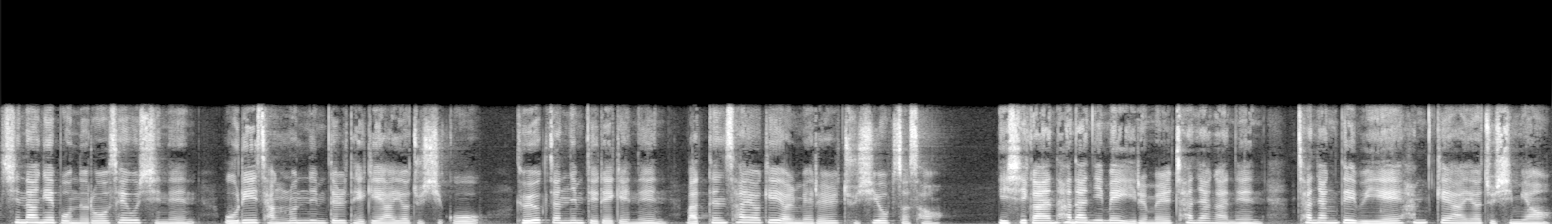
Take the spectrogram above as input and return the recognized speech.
신앙의 본으로 세우시는 우리 장로님들 되게 하여 주시고 교육자님들에게는 맡은 사역의 열매를 주시옵소서. 이 시간 하나님의 이름을 찬양하는 찬양대 위에 함께하여 주시며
